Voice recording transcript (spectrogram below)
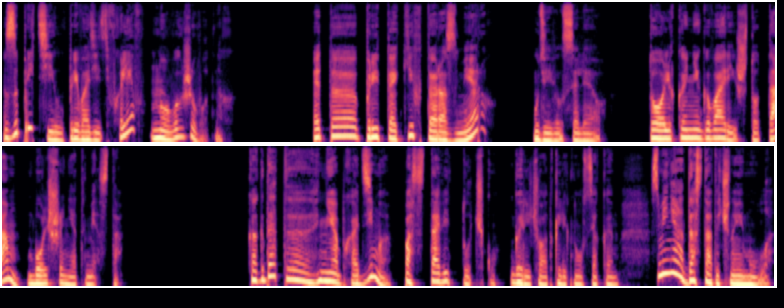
запретил приводить в хлев новых животных». «Это при таких-то размерах?» — удивился Лео. «Только не говори, что там больше нет места». «Когда-то необходимо поставить точку», — горячо откликнулся Кэм. «С меня достаточно и мула».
